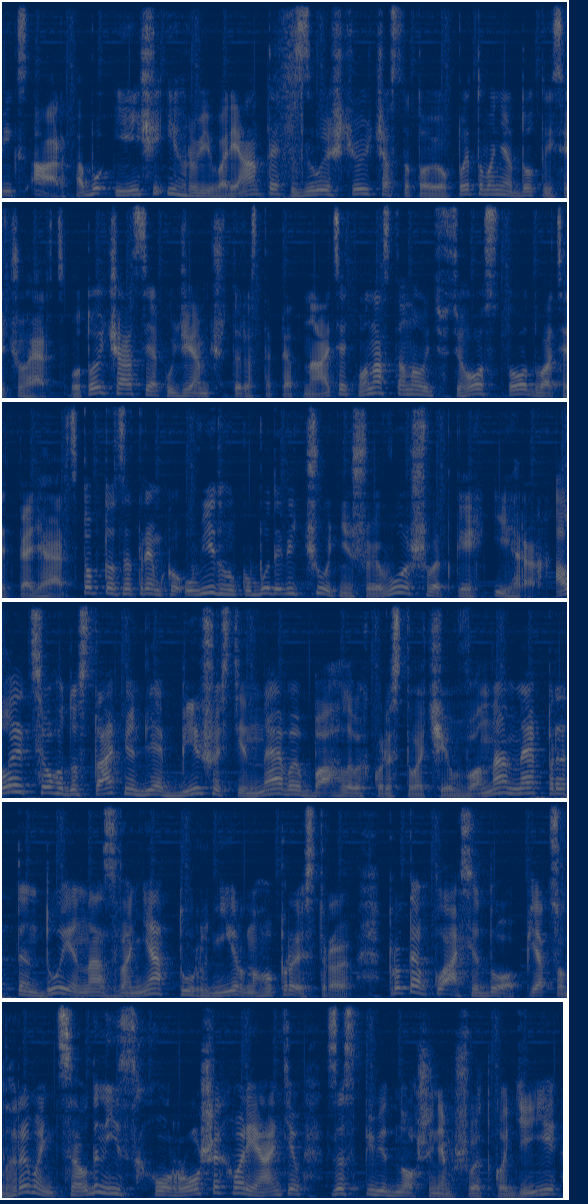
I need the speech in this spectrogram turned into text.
PixR або інші ігрові варіанти з вищою частотою опитування до 1000 Гц. У той час, як у GM 415, вона становить всього 125 Гц. Тобто затримка у відгуку буде відчутнішою в швидких іграх. Але цього достатньо для більшості невибагливих користувачів. Вона не претендує на звання турнірного пристрою. Проте в класі до 500 гривень це один із хороших варіантів за співвідношенням швидкодії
